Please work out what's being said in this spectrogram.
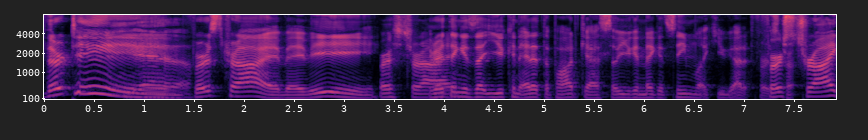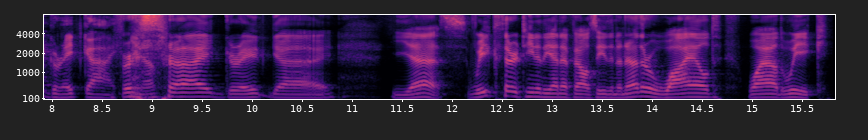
13. Yeah. First try, baby. First try. Great thing is that you can edit the podcast so you can make it seem like you got it first. First try, great guy. try. you First try, great guy. Yes. Week 13 of the NFL season. Another wild, wild week know?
